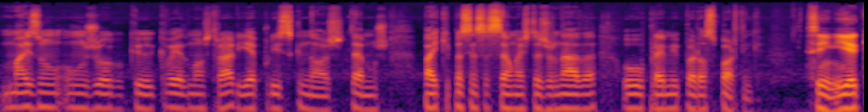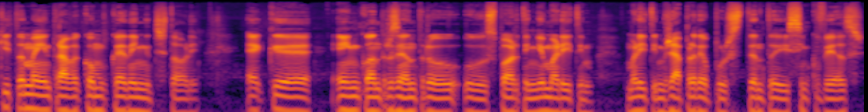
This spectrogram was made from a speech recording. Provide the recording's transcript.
mais um, um jogo que, que veio a demonstrar e é por isso que nós damos para a equipa Sensação esta jornada o prémio para o Sporting. Sim, e aqui também entrava com um bocadinho de história. É que em encontros entre o, o Sporting e o Marítimo, o Marítimo já perdeu por 75 vezes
